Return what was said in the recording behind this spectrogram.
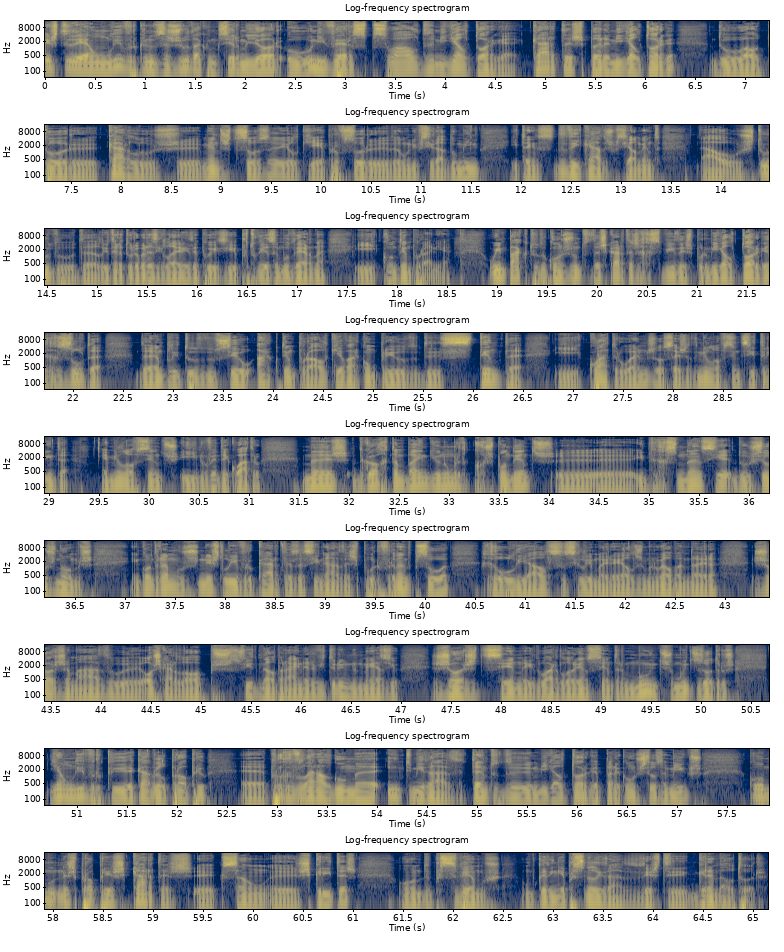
Este é um livro que nos ajuda a conhecer melhor o universo pessoal de Miguel Torga. Cartas para Miguel Torga, do autor Carlos Mendes de Souza, ele que é professor da Universidade do Minho e tem-se dedicado especialmente ao estudo da literatura brasileira e da poesia portuguesa moderna e contemporânea. O impacto do conjunto das cartas recebidas por Miguel Torga resulta da amplitude do seu arco temporal, que abarca um período de 74 anos, ou seja, de 1930 a 1994, mas decorre também de um número de correspondentes uh, uh, e de ressonância dos seus nomes. Encontramos neste livro cartas assinadas por Fernando Pessoa, Raul Leal, Cecília Meireles, Manuel Bandeira, Jorge Amado, uh, Oscar Lopes, Sofia de Melbreiner, Vitorino Nemésio, Jorge de Sena, Eduardo Lourenço, entre muitos, muitos outros. E é um livro que acaba ele próprio por revelar alguma intimidade, tanto de Miguel Torga para com os seus amigos, como nas próprias cartas eh, que são eh, escritas, onde percebemos um bocadinho a personalidade deste grande autor.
